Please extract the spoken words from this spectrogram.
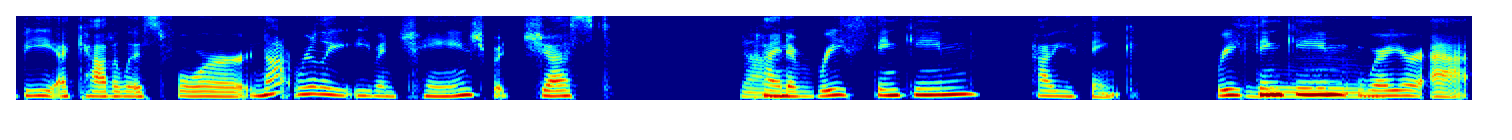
be a catalyst for not really even change, but just yeah. kind of rethinking how you think, rethinking mm. where you're at,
